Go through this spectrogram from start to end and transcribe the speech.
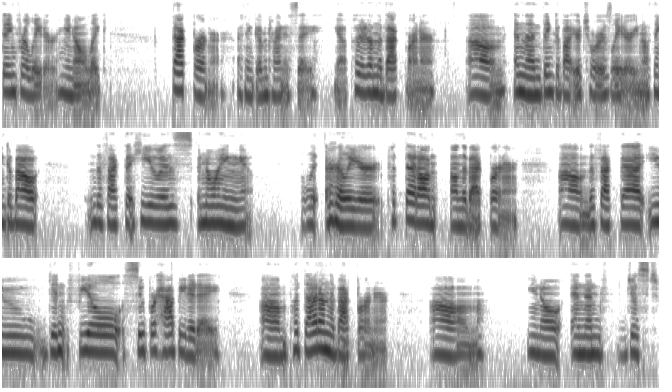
thing for later you know like back burner, I think I'm trying to say. Yeah, put it on the back burner. Um, and then think about your chores later. You know, think about the fact that he was annoying earlier. Put that on on the back burner. Um, the fact that you didn't feel super happy today, um, put that on the back burner. Um, you know, and then just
